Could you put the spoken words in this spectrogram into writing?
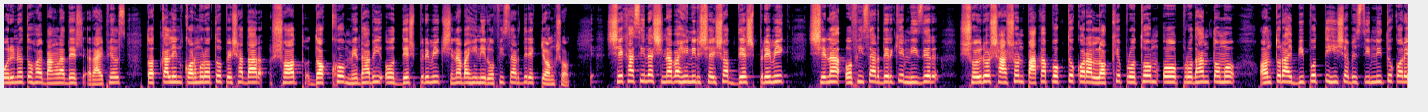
পরিণত হয় বাংলাদেশ রাইফেলস। তৎকালীন কর্মরত পেশাদার, সৎ, দক্ষ, মেধাবী ও দেশপ্রেমিক সেনাবাহিনীর অফিসারদের একটি অংশ। শেখ হাসিনা সেনাবাহিনীর সেই সব দেশপ্রেমিক সেনা অফিসারদেরকে নিজের স্বৈর শাসন পাকাপোক্ত করার লক্ষ্যে প্রথম ও প্রধানতম অন্তরায় বিপত্তি হিসেবে চিহ্নিত করে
